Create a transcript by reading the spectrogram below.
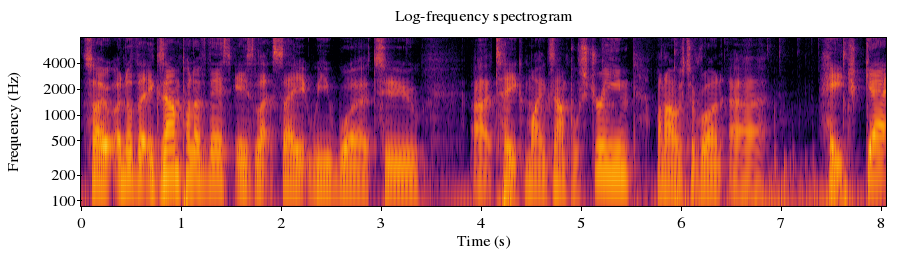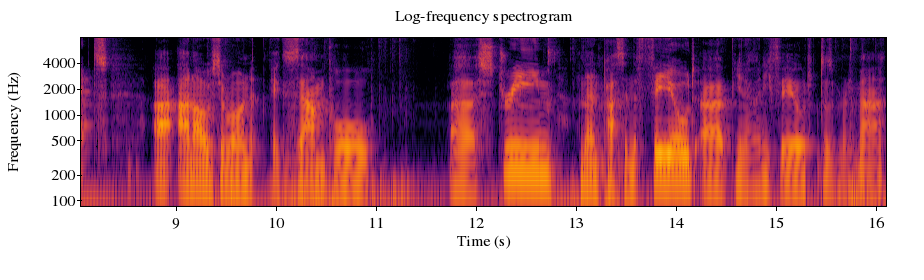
So, another example of this is let's say we were to uh, take my example stream and I was to run a hget uh, and I was to run example uh, stream and then pass in the field, uh, you know, any field, doesn't really matter.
